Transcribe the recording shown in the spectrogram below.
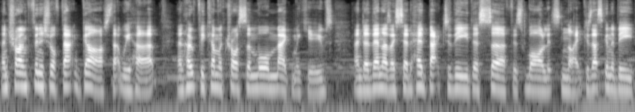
and try and finish off that ghast that we hurt and hopefully come across some more magma cubes. And uh, then, as I said, head back to the, the surface while it's night because that's going to be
